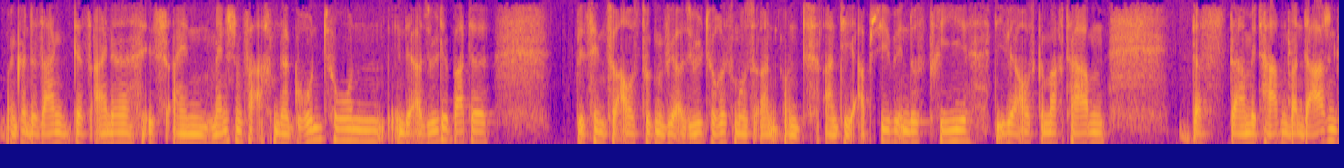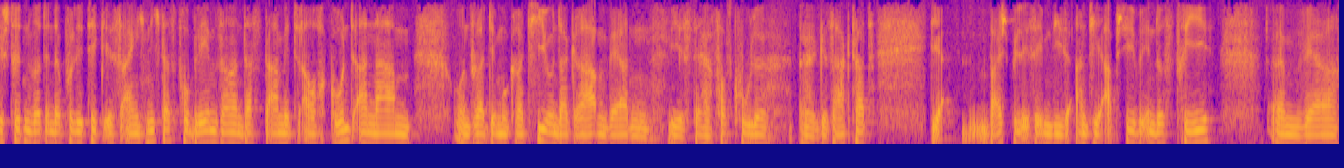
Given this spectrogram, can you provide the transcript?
Man könnte sagen, das eine ist ein menschenverachtender Grundton in der Asyldebatte bis hin zu Ausdrücken wie Asyltourismus und Anti-Abschiebeindustrie, die wir ausgemacht haben dass da mit harten Bandagen gestritten wird in der Politik, ist eigentlich nicht das Problem, sondern dass damit auch Grundannahmen unserer Demokratie untergraben werden, wie es der Herr Voskuhle äh, gesagt hat. Die Beispiel ist eben diese Anti-Abschiebeindustrie. Ähm, wer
